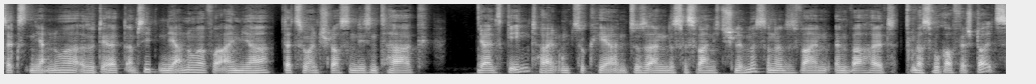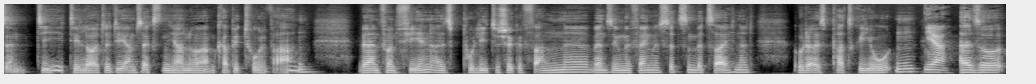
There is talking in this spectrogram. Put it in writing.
6. Januar, also direkt am 7. Januar vor einem Jahr, dazu entschlossen, diesen Tag ja ins Gegenteil umzukehren, zu sagen, dass das war nichts Schlimmes, sondern das war in, in, Wahrheit was, worauf wir stolz sind. Die, die Leute, die am 6. Januar am Kapitol waren, werden von vielen als politische Gefangene, wenn sie im Gefängnis sitzen, bezeichnet oder als Patrioten. Ja. Also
